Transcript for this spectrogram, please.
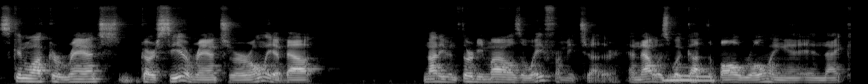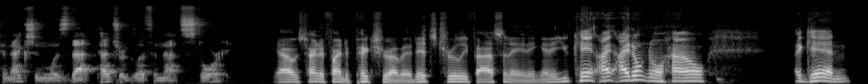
skinwalker ranch garcia ranch are only about not even 30 miles away from each other. And that was what got the ball rolling in, in that connection was that petroglyph and that story yeah, I was trying to find a picture of it. It's truly fascinating, and you can't. I I don't know how. Again,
